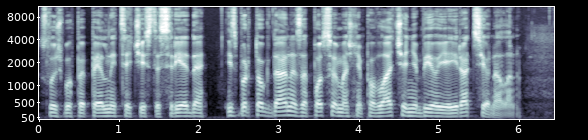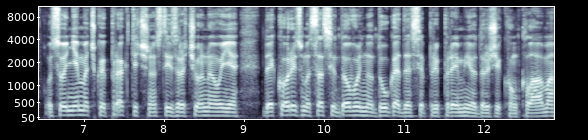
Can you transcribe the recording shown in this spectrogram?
službu pepelnice i čiste srijede. Izbor tog dana za posvemašnje povlačenje bio je i racionalan. U svojoj njemačkoj praktičnosti izračunao je da je korizma sasvim dovoljno duga da se pripremi i održi konklava,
